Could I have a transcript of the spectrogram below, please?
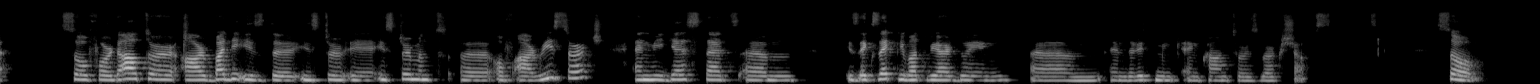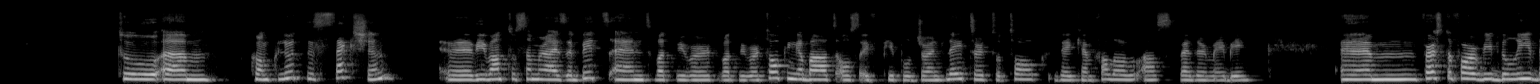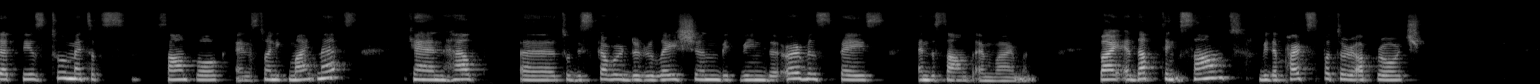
so for the author, our body is the instru uh, instrument uh, of our research, and we guess that um, is exactly what we are doing um, in the Rhythmic Encounters workshops. So to um, conclude this section, uh, we want to summarize a bit and what we were what we were talking about. Also, if people joined later to talk, they can follow us better maybe. Um, first of all, we believe that these two methods, Soundwalk and Sonic Mind Maps, can help uh, to discover the relation between the urban space and the sound environment. By adapting sound with a participatory approach,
